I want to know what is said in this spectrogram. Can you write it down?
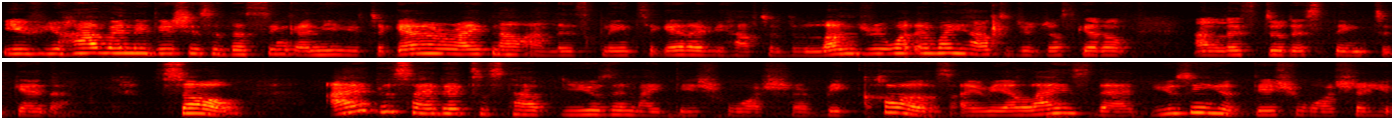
If you have any dishes in the sink, I need you to get up right now and let's clean together. If you have to do laundry, whatever you have to do, just get up and let's do this thing together. So I decided to start using my dishwasher because I realized that using your dishwasher, you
